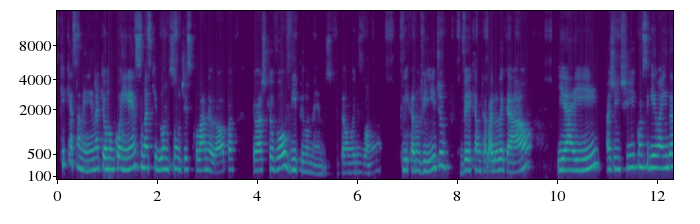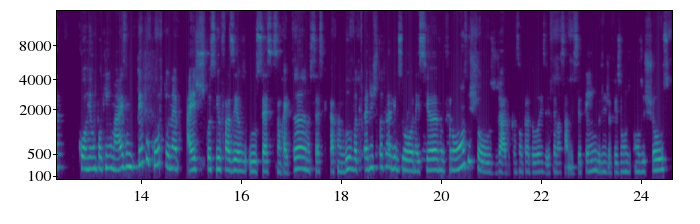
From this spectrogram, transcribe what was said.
O que, que é essa menina que eu não conheço, mas que lançou um disco lá na Europa? Eu acho que eu vou ouvir, pelo menos. Então, eles vão clica no vídeo, vê que é um trabalho legal, e aí a gente conseguiu ainda correr um pouquinho mais, um tempo curto, né? Aí a gente conseguiu fazer o, Sesc São Caetano, o Sesc Catanduva, que a gente totalizou nesse ano, foram 11 shows já do Canção para Dois, ele foi lançado em setembro, a gente já fez 11, 11 shows,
